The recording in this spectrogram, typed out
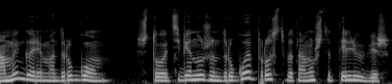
А мы говорим о другом, что тебе нужен другой просто потому, что ты любишь.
